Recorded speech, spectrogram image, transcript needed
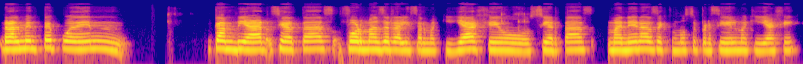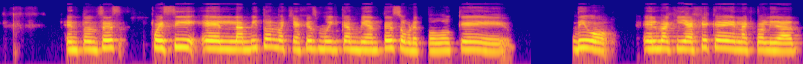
realmente pueden cambiar ciertas formas de realizar maquillaje o ciertas maneras de cómo se percibe el maquillaje. Entonces, pues sí, el ámbito del maquillaje es muy cambiante, sobre todo que, digo, el maquillaje que en la actualidad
